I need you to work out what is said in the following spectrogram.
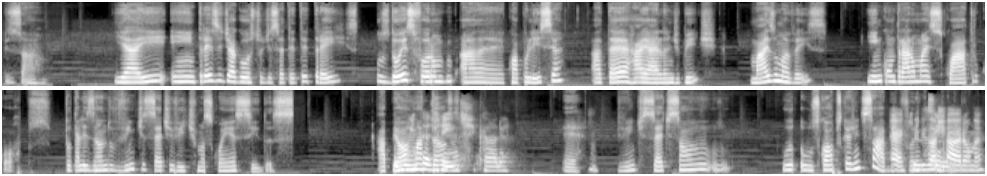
Bizarro. E aí, em 13 de agosto de 73, os dois foram ah, com a polícia até High Island Beach, mais uma vez, e encontraram mais quatro corpos, totalizando 27 vítimas conhecidas. A É pior muita matança. gente, cara. É, 27 são os corpos que a gente sabe. É, que eles acharam, né?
